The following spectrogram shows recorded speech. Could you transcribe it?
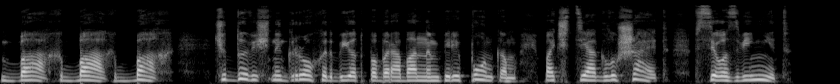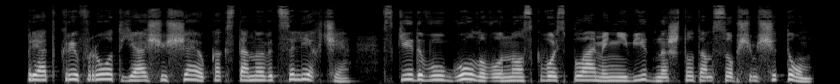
Бах, бах, бах. Чудовищный грохот бьет по барабанным перепонкам, почти оглушает, все звенит. Приоткрыв рот, я ощущаю, как становится легче. Скидываю голову, но сквозь пламя не видно, что там с общим щитом.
